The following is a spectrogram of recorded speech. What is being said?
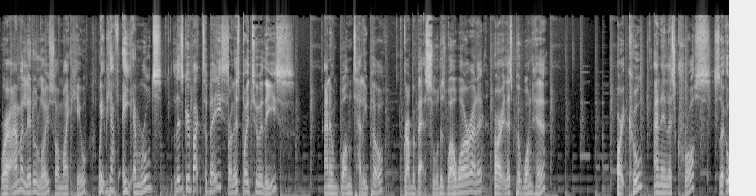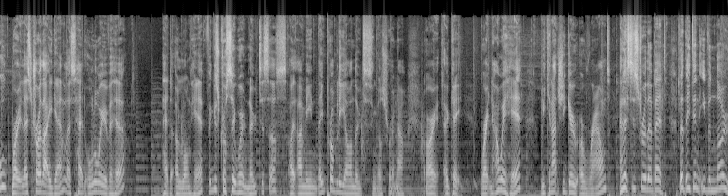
Right, I'm a little low, so I might heal. Wait, we have eight emeralds. Let's go back to base. Right, let's buy two of these. And then one telepearl grab a better sword as well while we're at it. All right, let's put one here. All right, cool. And then let's cross. So, oh, right, let's try that again. Let's head all the way over here. Head along here. Fingers crossed they won't notice us. I, I mean, they probably are noticing us right now. All right, okay. Right, now we're here. We can actually go around and let's destroy their bed. Look, they didn't even know.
